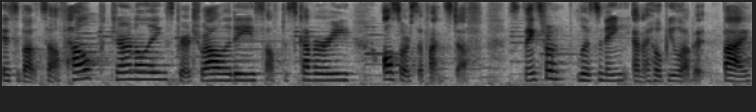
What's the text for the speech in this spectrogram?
It's about self help, journaling, spirituality, self discovery, all sorts of fun stuff. So thanks for listening, and I hope you love it. Bye.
